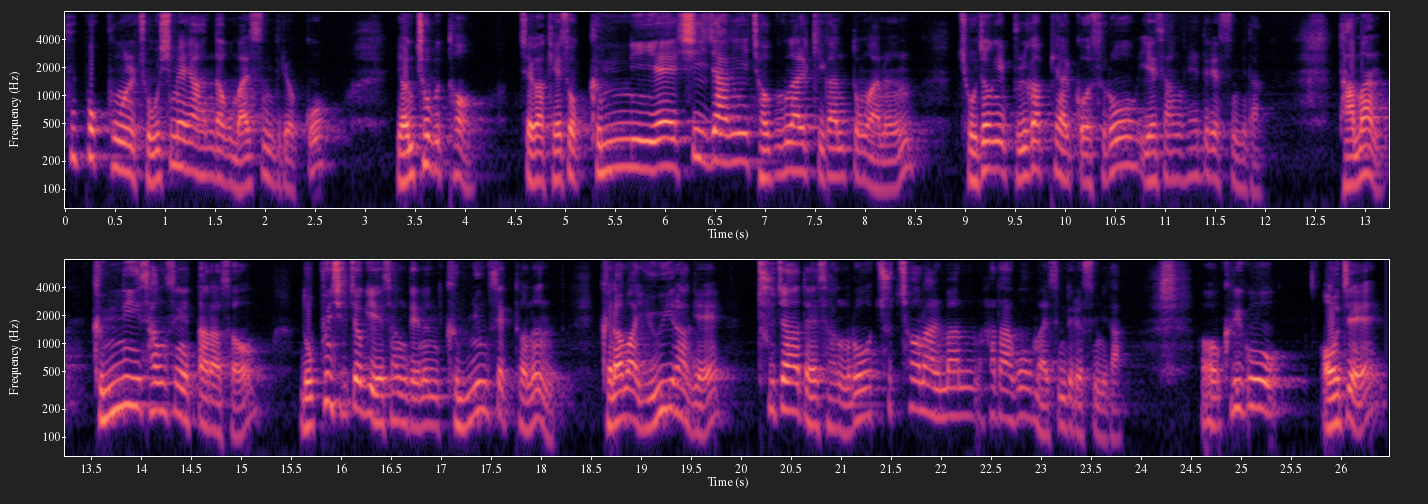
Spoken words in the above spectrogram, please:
후폭풍을 조심해야 한다고 말씀드렸고 연초부터 제가 계속 금리에 시장이 적응할 기간 동안은 조정이 불가피할 것으로 예상해 드렸습니다. 다만 금리 상승에 따라서 높은 실적이 예상되는 금융 섹터는 그나마 유일하게 투자 대상으로 추천할 만하다고 말씀드렸습니다. 어, 그리고 어제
